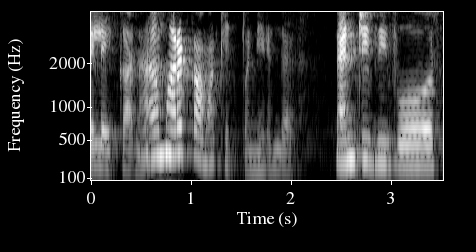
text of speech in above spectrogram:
பெல் ஐக்கானை மறக்காமல் கிளிக் பண்ணிடுங்க நன்றி விவோஸ்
